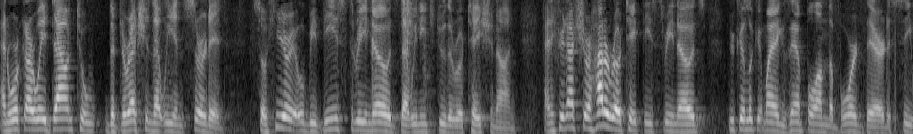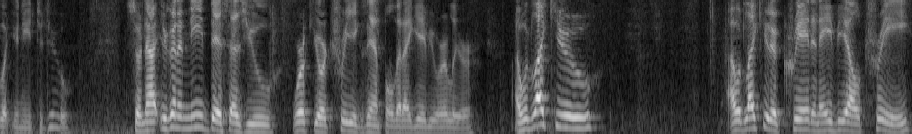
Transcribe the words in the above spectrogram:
and work our way down to the direction that we inserted. So here it will be these three nodes that we need to do the rotation on. And if you're not sure how to rotate these three nodes, you can look at my example on the board there to see what you need to do. So now you're going to need this as you work your tree example that I gave you earlier. I would like you I would like you to create an AVL tree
